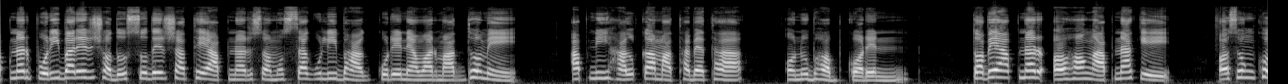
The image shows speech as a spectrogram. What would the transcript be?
আপনার পরিবারের সদস্যদের সাথে আপনার সমস্যাগুলি ভাগ করে নেওয়ার মাধ্যমে আপনি হালকা মাথা ব্যথা অনুভব করেন। তবে আপনার অহং আপনাকে অসংখ্য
